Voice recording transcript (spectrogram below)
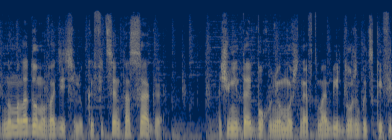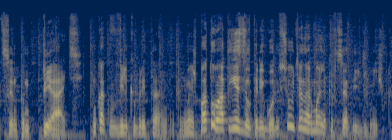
ну, молодому водителю коэффициент ОСАГО, а еще не дай бог, у него мощный автомобиль, должен быть с коэффициентом 5. Ну, как в Великобритании, понимаешь? Потом отъездил 3 года, все, у тебя нормальный коэффициент единичка.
